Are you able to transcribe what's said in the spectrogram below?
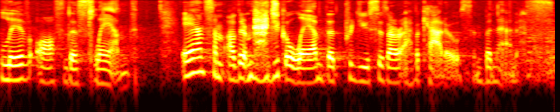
live off this land and some other magical land that produces our avocados and bananas.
